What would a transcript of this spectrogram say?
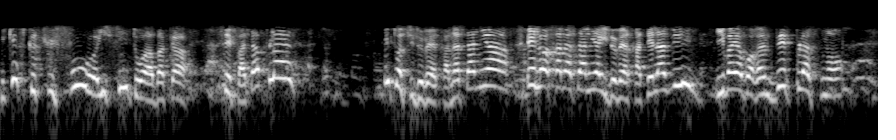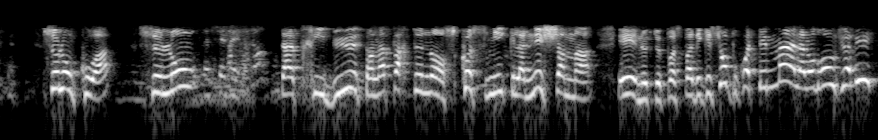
Mais qu'est-ce que tu fous ici, toi, Abaka? C'est pas ta place. Et toi, tu devais être à Natania. Et l'autre à Natania, il devait être à Tel Aviv. Il va y avoir un déplacement. Selon quoi Selon ta tribu et ton appartenance cosmique, la Neshama. Et ne te pose pas des questions, pourquoi tu es mal à l'endroit où tu habites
